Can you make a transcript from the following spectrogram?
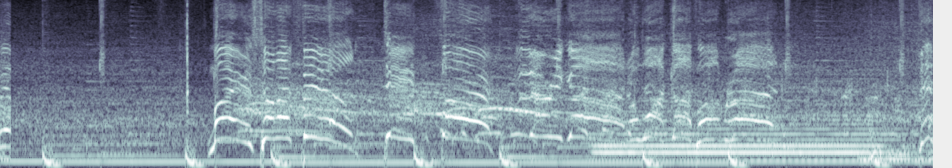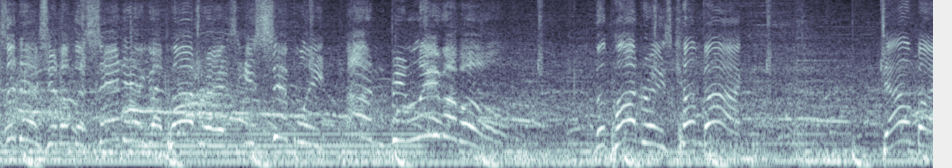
Wil Myers to left field, deep, far, very good. A walk-off home run. This edition of the San Diego Padres is simply unbelievable. The Padres come back down by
